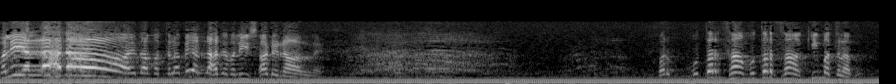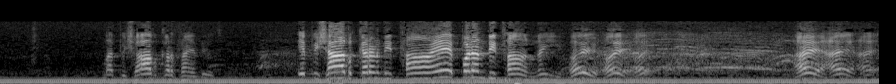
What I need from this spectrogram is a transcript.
ولی اللہ دا! یہ مطلب ہے اللہ دے ولی ساڈے نال نے۔ پر مدرسا مدرسا کی مطلب؟ میں پیشاب کرتا ہوں یہ پیشاب کرن دی تھان ہے، پڑھن دی تھان نہیں۔ ہائے ہائے ہائے۔ ہائے ہائے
